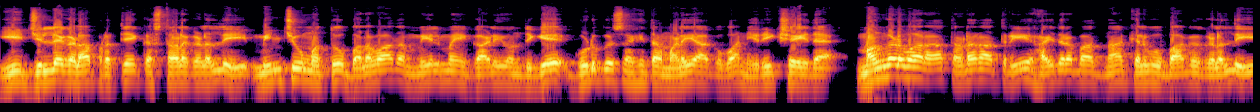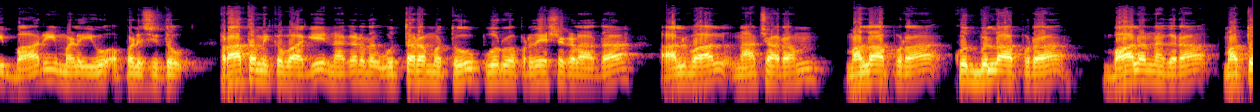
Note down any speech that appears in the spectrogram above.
ಈ ಜಿಲ್ಲೆಗಳ ಪ್ರತ್ಯೇಕ ಸ್ಥಳಗಳಲ್ಲಿ ಮಿಂಚು ಮತ್ತು ಬಲವಾದ ಮೇಲ್ಮೈ ಗಾಳಿಯೊಂದಿಗೆ ಗುಡುಗು ಸಹಿತ ಮಳೆಯಾಗುವ ನಿರೀಕ್ಷೆ ಇದೆ. ಮಂಗಳವಾರ ತಡರಾತ್ರಿ ಹೈದರಾಬಾದ್ನ ಕೆಲವು ಭಾಗಗಳಲ್ಲಿ ಭಾರೀ ಮಳೆಯು ಅಪ್ಪಳಿಸಿತು. ಪ್ರಾಥಮಿಕವಾಗಿ ನಗರದ ಉತ್ತರ ಮತ್ತು ಪೂರ್ವ ಪ್ರದೇಶಗಳಾದ ಅಲ್ವಾಲ್, ನಾಚಾರಂ ಮಲಾಪುರ ಕುತ್ಬುಲ್ಲಾಪುರ ಬಾಲನಗರ ಮತ್ತು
